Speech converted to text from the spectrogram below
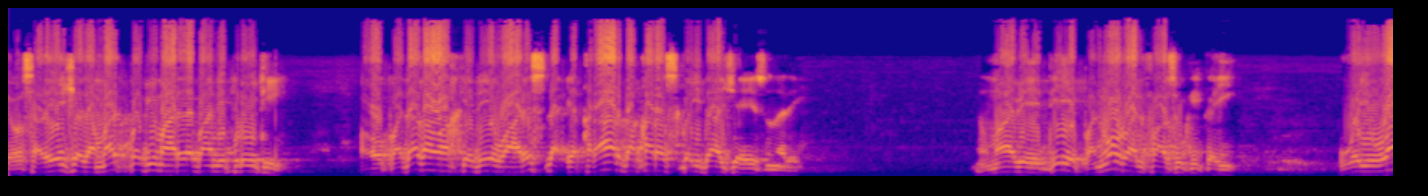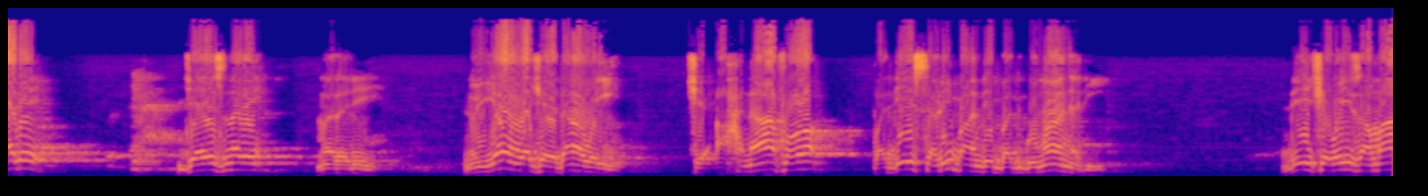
یو سړی چې د مرګ په بیماری باندې پروتي او په دغه وخت کې دی وارث له اقرار د قرض کوي دا جایز نه دی نو ما وی دی په نور الفاظو کې کوي وی ولی جایز نه دی مدلی نو یو وجه دا وی چې احناف په دې سړی باندې بدګمان دي دی چې وای زما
